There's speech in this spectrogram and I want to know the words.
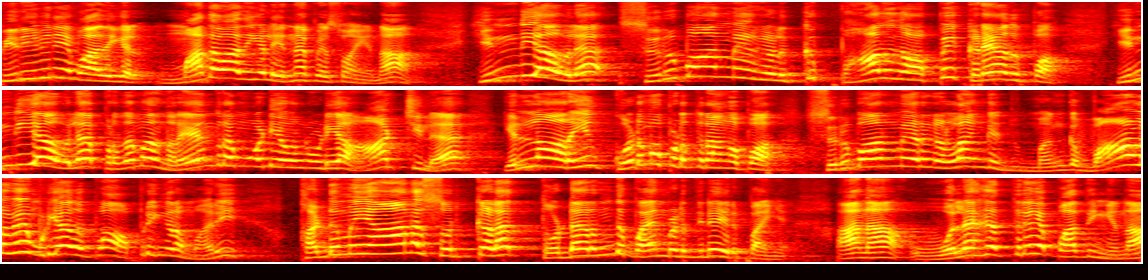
பிரிவினைவாதிகள் மதவாதிகள் என்ன பேசுவாங்கன்னா இந்தியாவில் சிறுபான்மையர்களுக்கு பாதுகாப்பே கிடையாதுப்பா. இந்தியாவில் பிரதமர் நரேந்திர மோடி அவர்களுடைய ஆட்சியில் எல்லாரையும் கொடுமைப்படுத்துகிறாங்கப்பா சிறுபான்மையர்கள்லாம் இங்கே இங்கே வாழவே முடியாதுப்பா அப்படிங்கிற மாதிரி கடுமையான சொற்களை தொடர்ந்து பயன்படுத்திகிட்டே இருப்பாங்க. ஆனால் உலகத்திலே பார்த்தீங்கன்னா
